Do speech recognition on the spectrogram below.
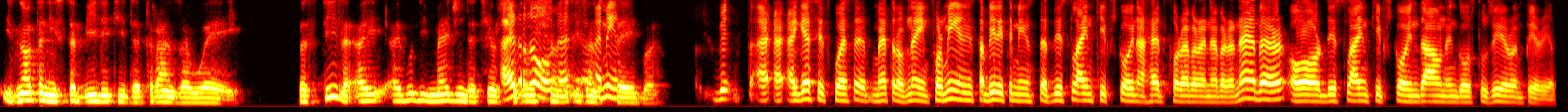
it's not an instability that runs away. But still, I, I would imagine that your solution is unstable. I mean, I, I, guess it's a matter of name. For me, an instability means that this line keeps going ahead forever and ever and ever, or this line keeps going down and goes to zero in period.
